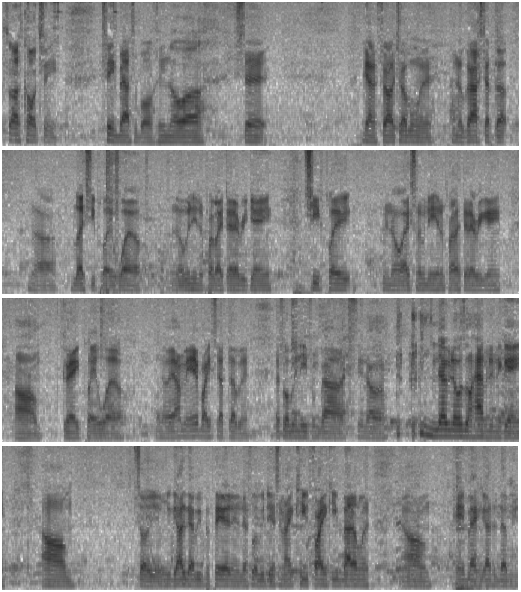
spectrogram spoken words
so was called team team basketball. You know, uh, said got in foul trouble and you know guys stepped up. Uh, Lexi played well. You know we need to play like that every game. Chief played, you know, excellent. We need him to play like that every game. Um, Greg played well. You know, I mean everybody stepped up and that's what we need from guys. You know, you never know what's gonna happen in the game. Um, so yeah, you guys got to be prepared, and that's what we did tonight. Keep fighting, keep battling. Um, came back and got the W.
